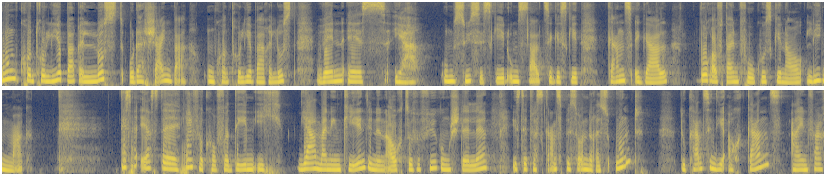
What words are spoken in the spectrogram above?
unkontrollierbare Lust oder scheinbar unkontrollierbare Lust, wenn es ja um Süßes geht, um Salziges geht, ganz egal, worauf dein Fokus genau liegen mag. Dieser erste Hilfekoffer, den ich ja meinen Klientinnen auch zur Verfügung stelle, ist etwas ganz Besonderes und du kannst ihn dir auch ganz einfach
